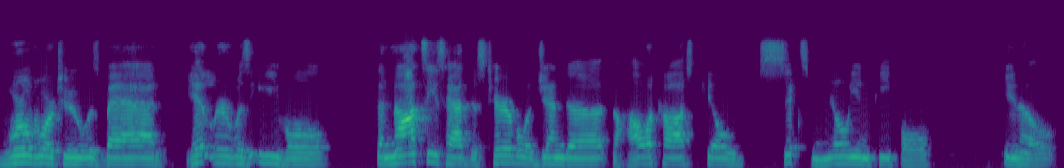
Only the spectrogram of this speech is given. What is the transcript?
World War II was bad, Hitler was evil, the Nazis had this terrible agenda, the Holocaust killed 6 million people, you know,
